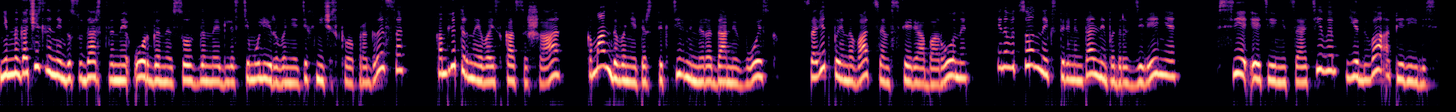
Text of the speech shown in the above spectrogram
Немногочисленные государственные органы, созданные для стимулирования технического прогресса – компьютерные войска США, командование перспективными родами войск, Совет по инновациям в сфере обороны, инновационные экспериментальные подразделения – все эти инициативы едва оперились,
